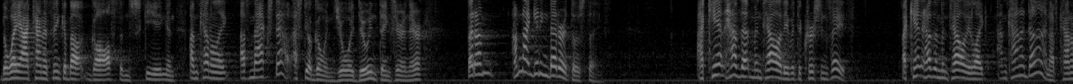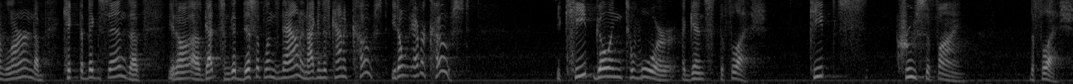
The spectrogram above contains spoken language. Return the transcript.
The way I kind of think about golf and skiing, and I'm kind of like, I've maxed out. I still go enjoy doing things here and there, but I'm, I'm not getting better at those things. I can't have that mentality with the Christian faith. I can't have the mentality like, I'm kind of done. I've kind of learned. I've kicked the big sins. I've, you know, I've got some good disciplines down and I can just kind of coast. You don't ever coast. You keep going to war against the flesh. Keep crucifying the flesh.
